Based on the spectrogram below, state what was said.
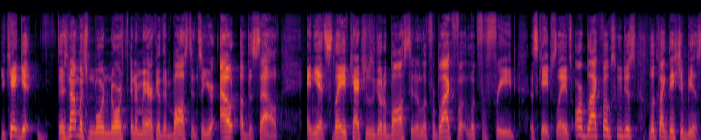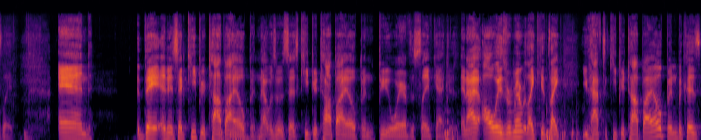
You can't get. There's not much more north in America than Boston, so you're out of the South and yet slave catchers would go to Boston and look for black fo- look for freed escaped slaves or black folks who just look like they should be a slave. And they and it said keep your top eye mm-hmm. open. That was what it says. Keep your top eye open. Be aware of the slave catchers. And I always remember like it's like you have to keep your top eye open because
